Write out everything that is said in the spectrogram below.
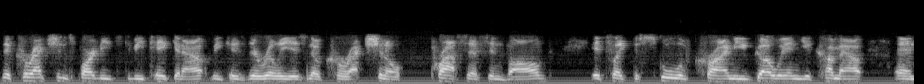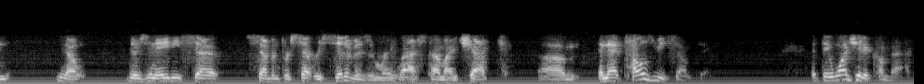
the corrections part needs to be taken out because there really is no correctional process involved. It's like the school of crime. You go in, you come out, and you know there's an 87 percent recidivism rate last time I checked, um, and that tells me something that they want you to come back.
